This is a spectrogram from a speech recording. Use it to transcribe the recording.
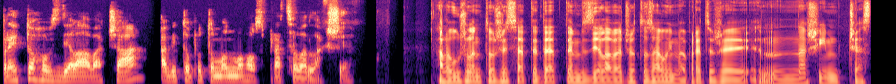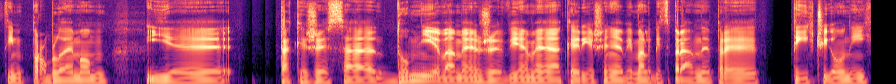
pre toho vzdelávača, aby to potom on mohol spracovať ľahšie. Ale už len to, že sa teda ten vzdelávač o to zaujíma, pretože našim častým problémom je také, že sa domnievame, že vieme, aké riešenia by mali byť správne pre tých či oných,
